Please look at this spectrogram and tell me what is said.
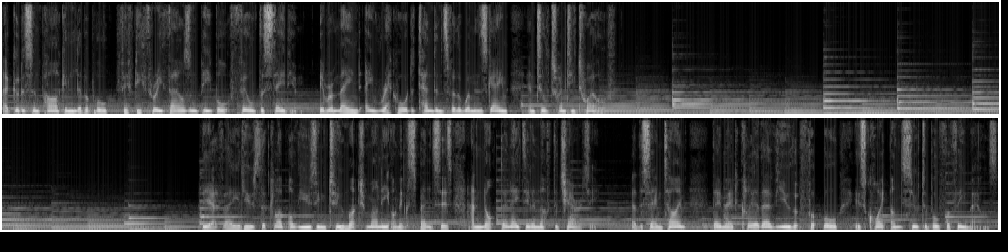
at Goodison Park in Liverpool, 53,000 people filled the stadium. It remained a record attendance for the women's game until 2012. The FA accused the club of using too much money on expenses and not donating enough to charity. At the same time, they made clear their view that football is quite unsuitable for females.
